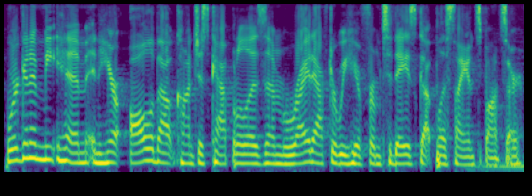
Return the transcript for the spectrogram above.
We're going to meet him and hear all about conscious capitalism right after we hear from today's Gut Plus Science sponsor.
